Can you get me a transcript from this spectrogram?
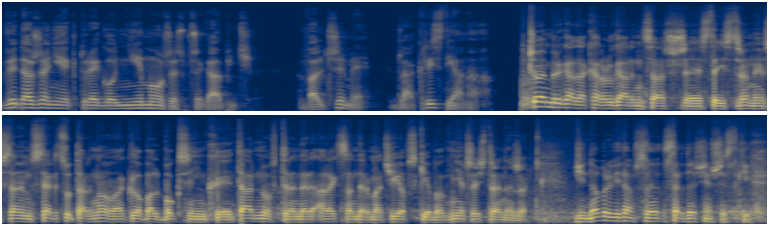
Wydarzenie, którego nie możesz przegapić. Walczymy dla Krystiana. Czołem brygada Karol Garncarz e, z tej strony w samym sercu Tarnowa, Global Boxing e, Tarnów, trener Aleksander Maciejowski obok mnie. Cześć trenerze. Dzień dobry, witam se- serdecznie wszystkich.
